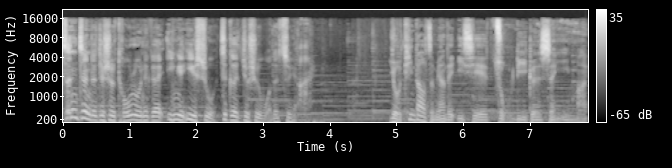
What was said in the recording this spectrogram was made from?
真正的就是投入那个音乐艺术，这个就是我的最爱。有听到怎么样的一些阻力跟声音吗？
